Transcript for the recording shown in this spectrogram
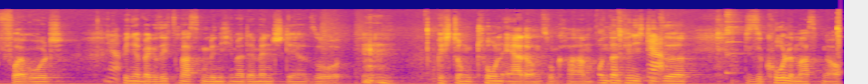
Voll gut. Ja. Ich bin ja bei Gesichtsmasken bin ich immer der Mensch, der so Richtung Tonerde und so Kram. Und dann finde ich Ja. diese, diese Kohlemasken auch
